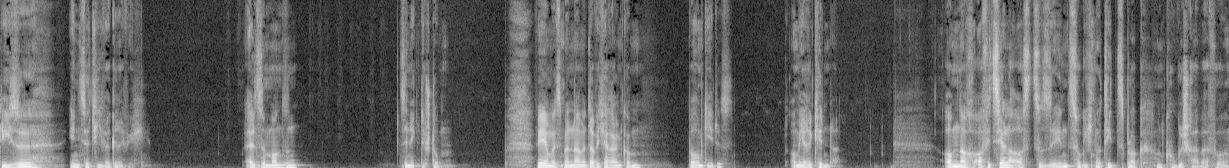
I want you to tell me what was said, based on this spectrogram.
Diese Initiative ergriff ich. Else Monsen? Sie nickte stumm. Wer ist mein Name? Darf ich hereinkommen? Worum geht es? Um ihre Kinder. Um noch offizieller auszusehen, zog ich Notizblock und Kugelschreiber vor.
